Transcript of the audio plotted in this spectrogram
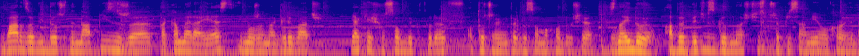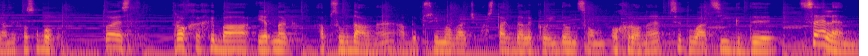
bardzo widoczny napis, że ta kamera jest i może nagrywać jakieś osoby, które w otoczeniu tego samochodu się znajdują, aby być w zgodności z przepisami o ochronie danych osobowych. To jest Trochę chyba jednak absurdalne, aby przyjmować aż tak daleko idącą ochronę w sytuacji, gdy celem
